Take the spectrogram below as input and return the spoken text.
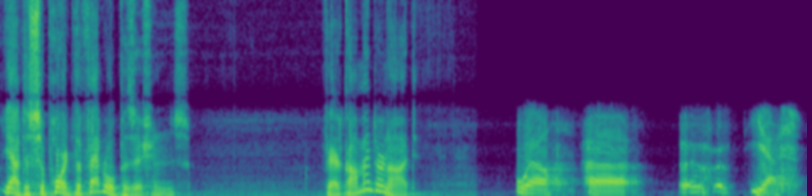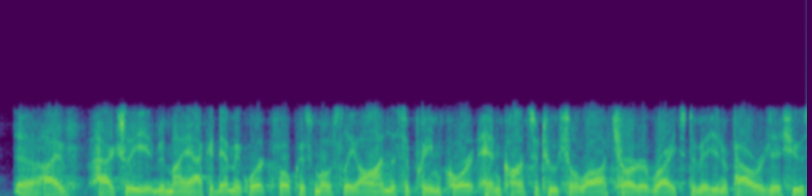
yeah, to support the federal positions. Fair comment or not? Well, uh, yes. Uh, I've actually, in my academic work, focused mostly on the Supreme Court and constitutional law, Charter of Rights, Division of Powers issues,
